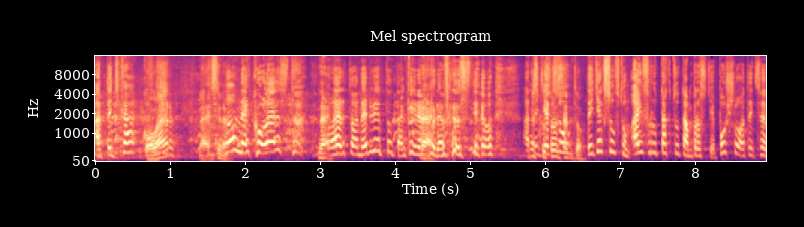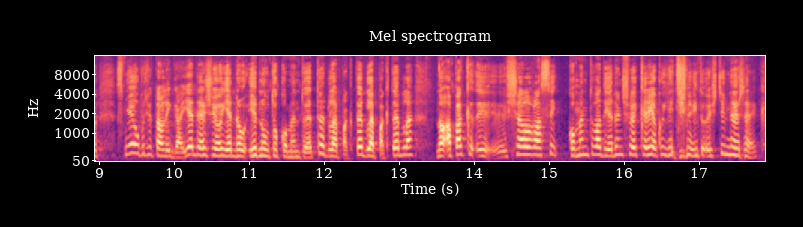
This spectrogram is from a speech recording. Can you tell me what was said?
A teďka... Koler? Ne, jestli ne. No ne, koler to, ne. koler to, nedvěd to taky nebude ne. prostě, jo. A teď jak, jsou, to. teď jak jsou v tom iFru, tak to tam prostě pošlo a teď se smějou, protože ta liga jede, že jo, jednou, jednou to komentuje tedle, pak tedle, pak tedle. No a pak e, šel vlastně komentovat jeden člověk, který jako jediný to ještě neřekl.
